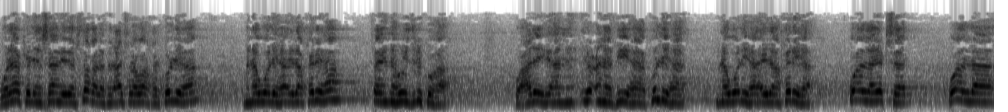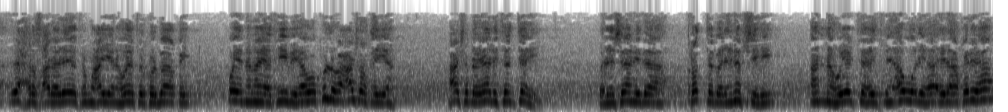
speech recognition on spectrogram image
ولكن الإنسان إذا اشتغل في العشر الأواخر كلها من أولها إلى آخرها فإنه يدركها. وعليه أن يعنى فيها كلها من أولها إلى آخرها. وألا يكسل وألا يحرص على ليلة معينة ويترك الباقي وإنما يأتي بها وكلها عشرة أيام. عشر ليالي تنتهي. فالإنسان إذا رتب لنفسه أنه يجتهد من أولها إلى آخرها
